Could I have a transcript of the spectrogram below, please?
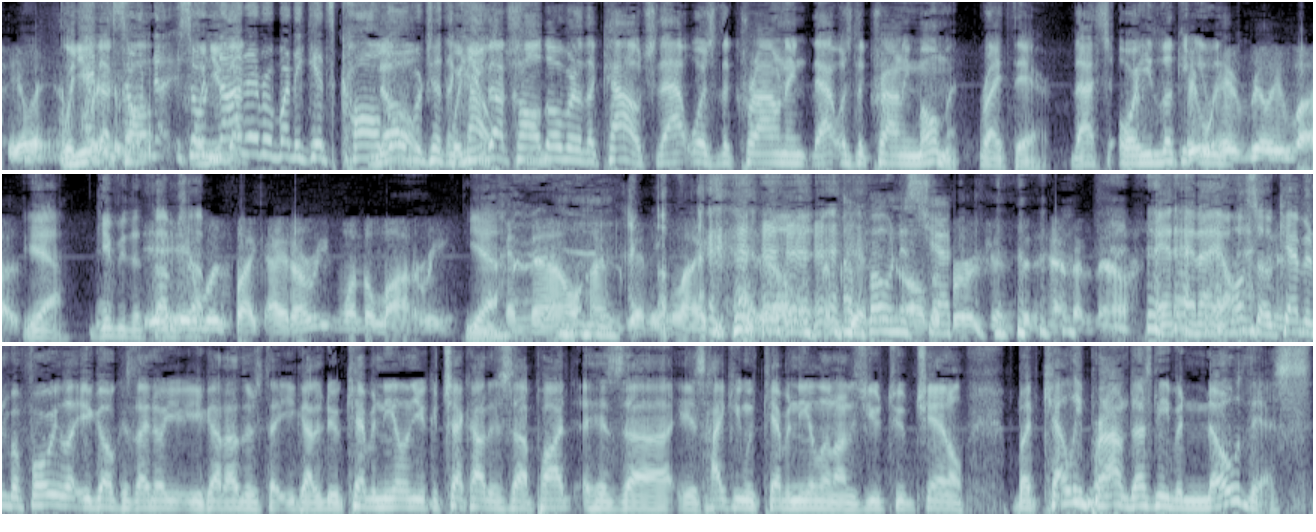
feeling. When you got it called- was. So When you not got- everybody gets called no, over to the when couch. you got called over to the couch, that was the crowning. That was the crowning moment right there. That's or he look at It, you. and- it really was. yeah, give you the thumbs it up. It was like I had already won the lottery. Yeah. And now I'm getting like you know, I'm getting bonus all check. the virgins in heaven now. and, and I also, Kevin, before we let you go, because I know you, you got others that you got to do. Kevin Nealon, you can check out his uh, pod, his uh, his hiking with Kevin Nealon on his YouTube channel. But Kelly Brown doesn't even know this.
